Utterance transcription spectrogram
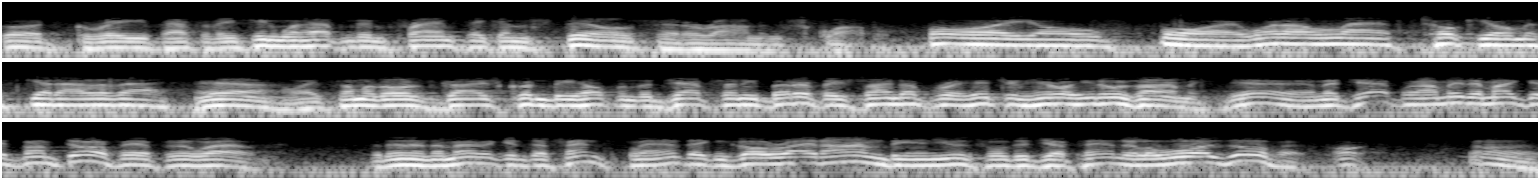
Good grief, after they've seen what happened in France, they can still sit around and squabble. Boy, oh boy, what a laugh Tokyo must get out of that. Yeah, why, some of those guys couldn't be helping the Japs any better if they signed up for a hitch in Hirohito's army. Yeah, and the Jap Army, they might get bumped off after a while. But in an American defense plant, they can go right on being useful to Japan till the war's over. Oh. Oh,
